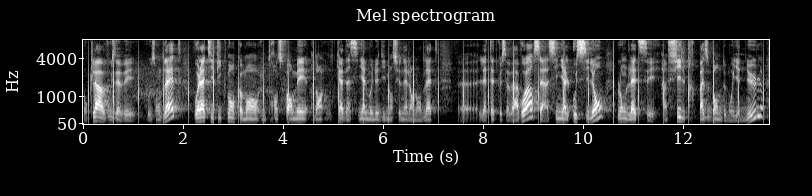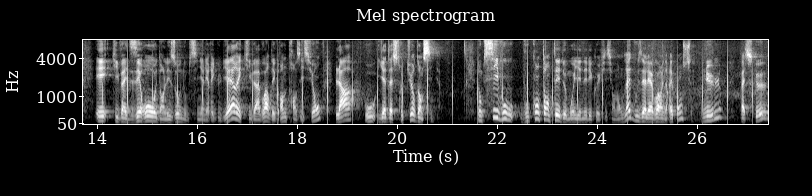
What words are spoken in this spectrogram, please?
Donc là, vous avez vos ondelettes. Voilà typiquement comment une transformée, dans le cas d'un signal monodimensionnel en ondelette, la tête que ça va avoir. C'est un signal oscillant. L'ondelette, c'est un filtre passe-bande de moyenne nulle, et qui va être zéro dans les zones où le signal est régulier, et qui va avoir des grandes transitions là où il y a de la structure dans le signal. Donc si vous vous contentez de moyenner les coefficients d'ondelette, vous allez avoir une réponse nulle, parce que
